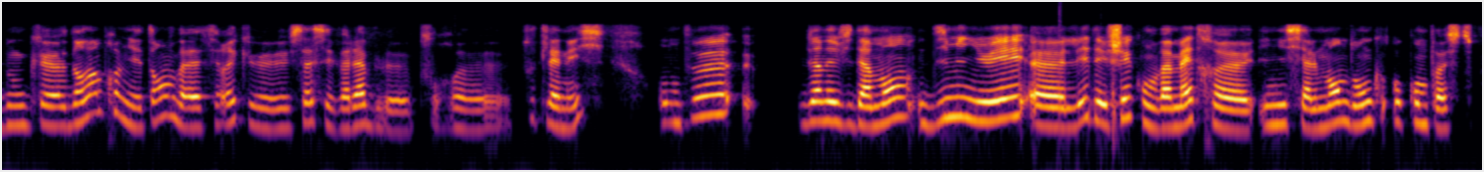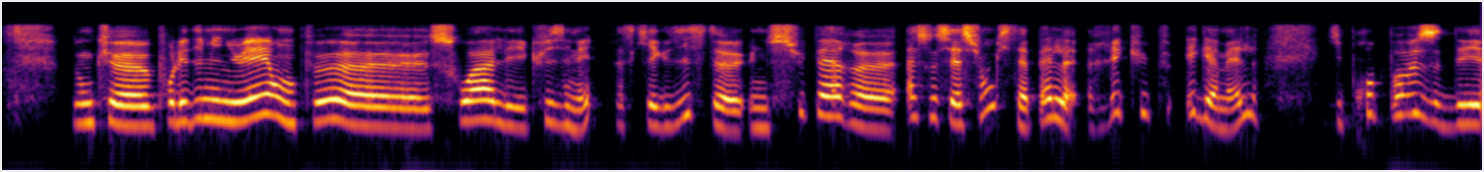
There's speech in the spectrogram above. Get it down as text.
donc, dans un premier temps, ben, c'est vrai que ça, c'est valable pour toute l'année. On peut bien évidemment diminuer euh, les déchets qu'on va mettre euh, initialement donc au compost. Donc euh, pour les diminuer, on peut soit les cuisiner parce qu'il existe une super association qui s'appelle Récup et Gamel qui propose des,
